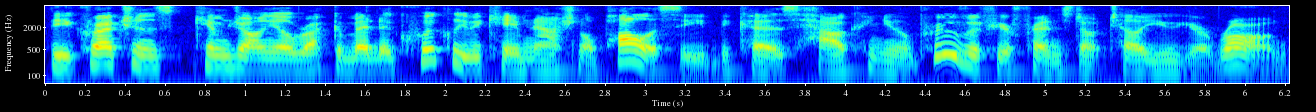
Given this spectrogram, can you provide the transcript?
The corrections Kim Jong il recommended quickly became national policy because how can you improve if your friends don't tell you you're wrong?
